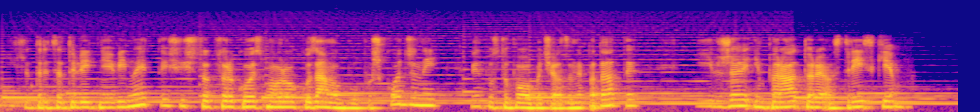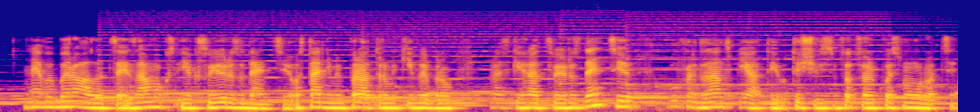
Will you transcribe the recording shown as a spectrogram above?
Після 30-літньої війни 1648 року замок був пошкоджений, він поступово почав занепадати, і вже імператори австрійські не вибирали цей замок як свою резиденцію. Останнім імператором, який вибрав Празький град своєю резиденцією, був Фердинанд V у 1848 році.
